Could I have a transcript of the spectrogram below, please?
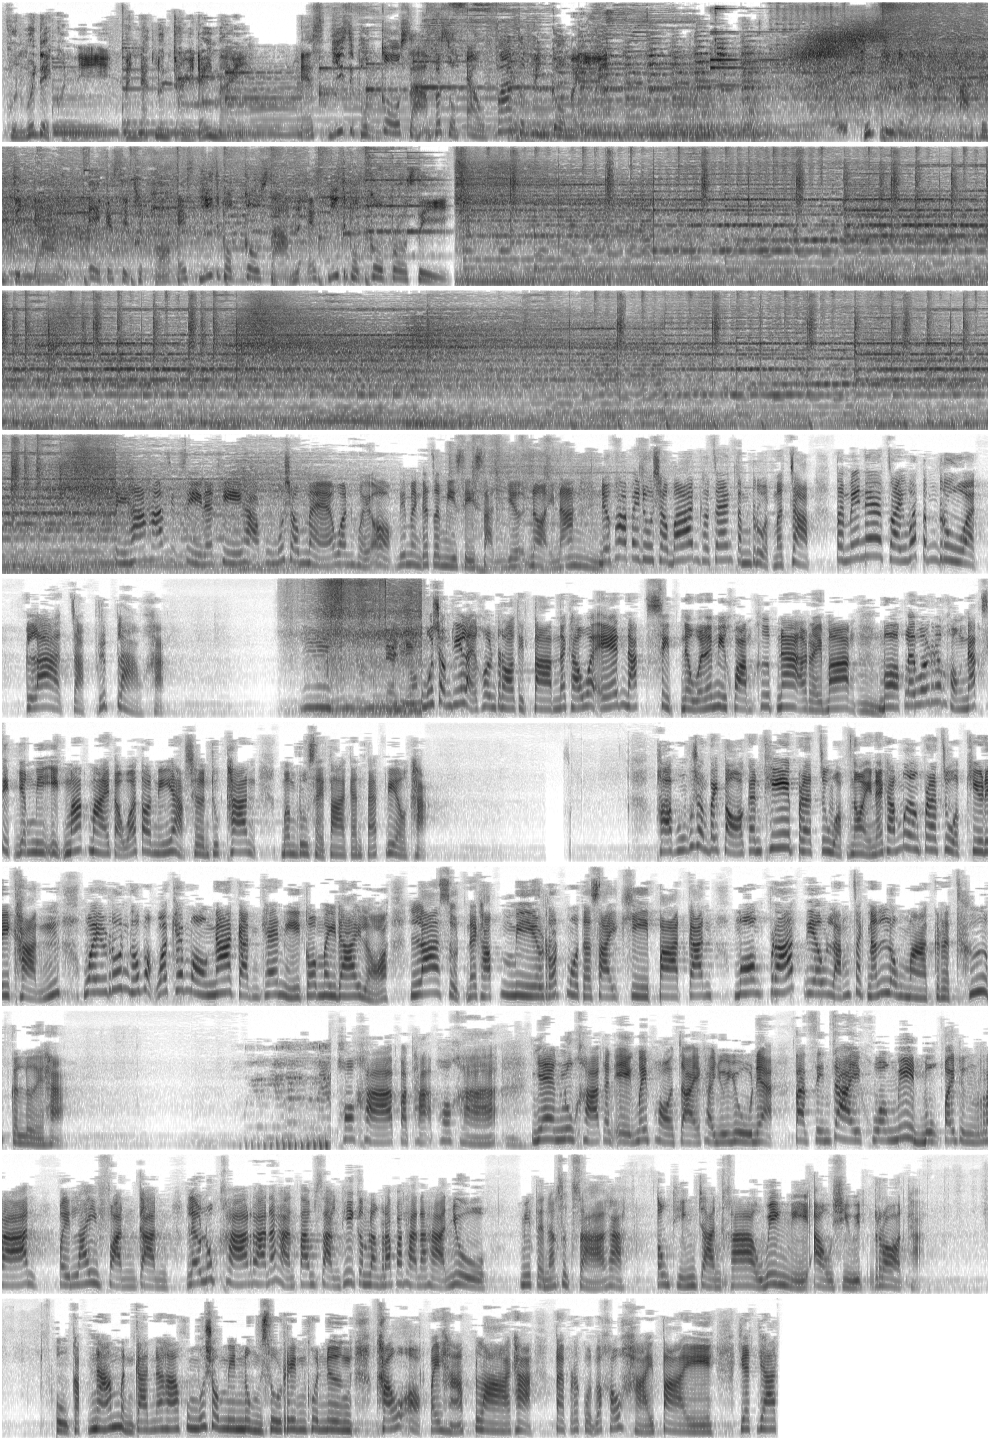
คุณว่าเด็กคนนี้เป็นนักดนตรีได้ไหม S 26 Go 3ผสมแอลฟาสฟิงโกไมอิลินทุกจินตนาการอาจเป็นจริงได้ เอกสิทธิ์เฉพาะ S 26 Go 3และ S 26 Go Pro 4 ทีค่ะ คุณผู้ชมแหมวันหวยออกนี่มันก็จะมีสีสันเยอะหน่อยนะ เดี๋ยวพาไปดูชาวบ้านเขาแจ้งตำรวจมาจับ แต่ไม่แน่ใจว่าตำรวจกล้าจับหรือเปล่าค่ะคุณผู้ชมที่หลายคนรอติดตามนะคะ ว่าเอ๊ะนักสิทธิ์เนี่ยวันนี้มีความคืบหน้าอะไรบ้าง บอกเลยว่าเรื่องของนักสิทธิ์ยังมีอีกมากมาย แต่ว่าตอนนี้อยากเชิญทุกท่านบำรุงสายตากันแป๊บเดียวค่ะ พาคุณผู้ชมไปต่อกันที่ประจวบหน่อยนะคะ เมืองประจวบคีรีขันธ์วัยรุ่นเขาบอกว่าแค่มองหน้ากันแค่นี้ก็ไม่ได้เหรอ ล่าสุดนะครับ มีรถมอเตอร์ไซค์ขี่ปาดกัน มองปราดเดียวหลังจากนั้นลงมากระทืบกันเลยค่ะ พ่อค้าปะทะพ่อค้า แย่งลูกค้ากันเองไม่พอใจค่ะอยู่ๆเนี่ย ตัดสินใจควงมีดบุกไปถึงร้านไปไล่ฟันกัน แล้วลูกค้าร้านอาหารตามสั่งที่กำลังรับประทานอาหารอยู่ มีแต่นักศึกษาค่ะ ต้องทิ้งจานข้าววิ่งหนีเอาชีวิตรอดค่ะอยู่กับน้ำเหมือนกันนะคะ คุณผู้ชมมีหนุ่มสุรินคนหนึ่งเขาออกไปหาปลาค่ะ แต่ปรากฏว่าเขาหายไปญาติญาติ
